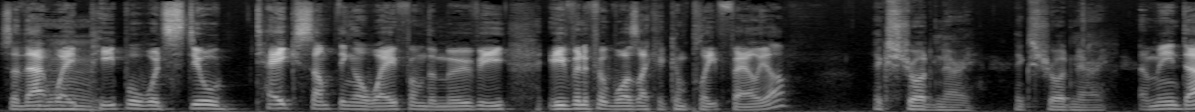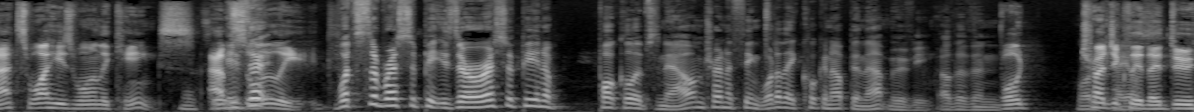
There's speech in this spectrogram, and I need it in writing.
so that way mm. people would still take something away from the movie even if it was like a complete failure Extraordinary, extraordinary. i mean that's why he's one of the kings Is there- absolutely what's the recipe? Is there a recipe in Apocalypse Now? I'm trying to think. What are they cooking up in that movie other than? well tragically they do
